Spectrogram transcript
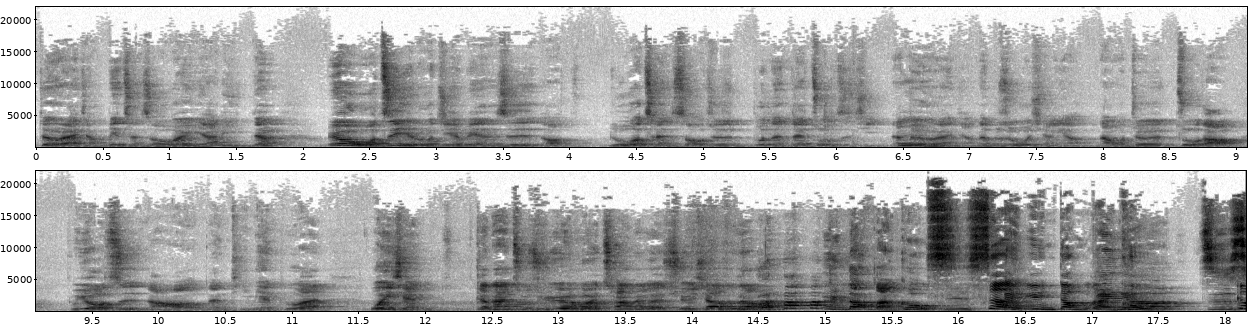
对我来讲，变成熟会有压力。那因为我自己的逻辑就变成是哦。如果成熟就是不能再做自己，那对我来讲，那不是我想要，那我就做到不幼稚，然后能体面。不然我以前跟他出去约会，穿那个学校的那种 运动短裤，紫色运动短裤。各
